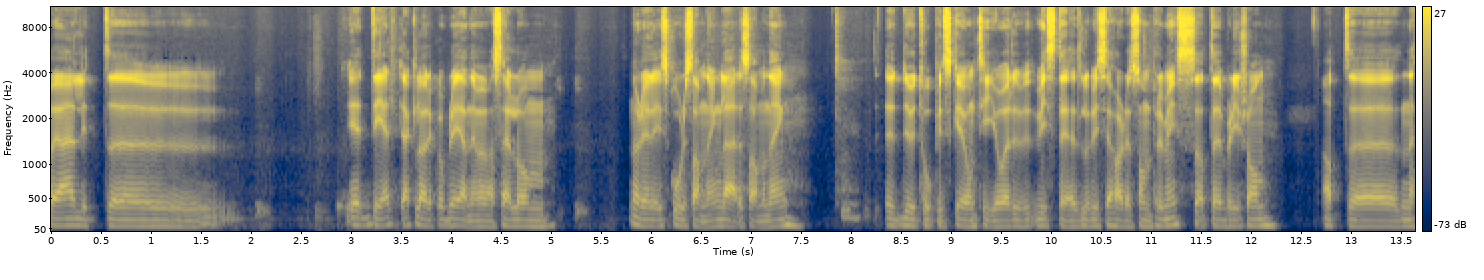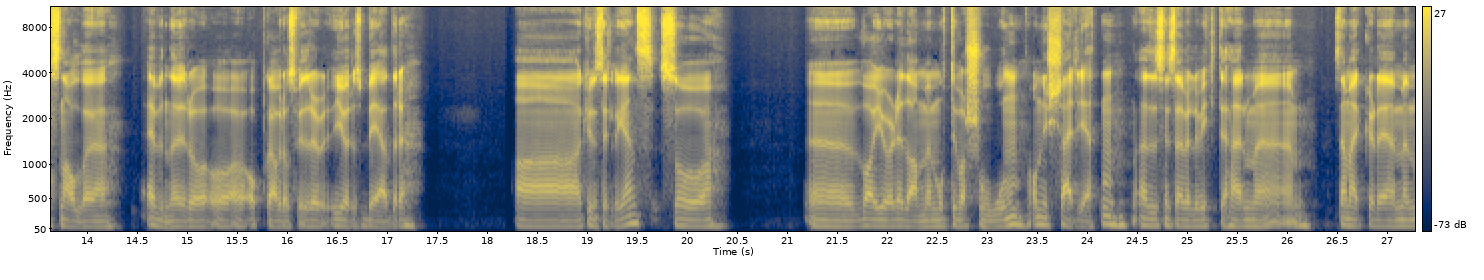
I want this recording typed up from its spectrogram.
Og jeg er litt uh, delt. Jeg klarer ikke å bli enig med meg selv om når det gjelder i skolesammenheng, læresammenheng. Det utopiske om ti år, hvis, det, hvis jeg har det som premiss, at det blir sånn at uh, nesten alle evner og, og oppgaver videre gjøres bedre av kunstig intelligens, så uh, hva gjør det da med motivasjonen og nysgjerrigheten? Det syns jeg er veldig viktig her. med så jeg merker det, men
